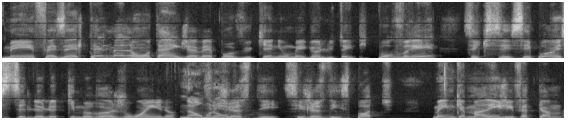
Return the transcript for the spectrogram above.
Mais faisait tellement longtemps que j'avais pas vu Kenny Omega lutter. Puis pour vrai, c'est que c'est c'est pas un style de lutte qui me rejoint. là. Non, moi C'est non. juste des C'est juste des spots. Même qu'à un moment donné, j'ai fait comme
